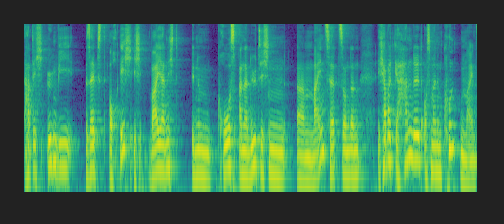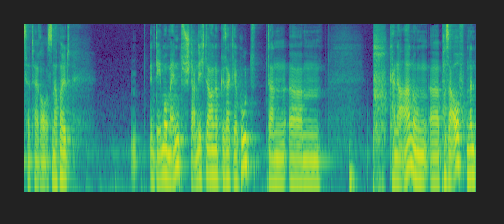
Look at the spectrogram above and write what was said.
hatte ich irgendwie, selbst auch ich, ich war ja nicht in einem groß analytischen äh, Mindset, sondern ich habe halt gehandelt aus meinem Kunden-Mindset heraus und habe halt in dem Moment stand ich da und habe gesagt, ja gut, dann, ähm, keine Ahnung, äh, pass auf. Und dann,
